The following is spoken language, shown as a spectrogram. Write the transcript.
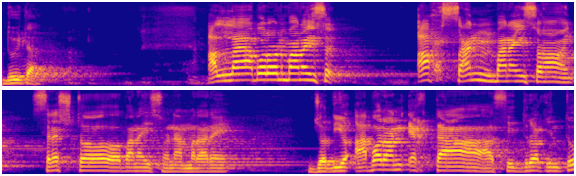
দুইটা। আল্লাহ আবরণ বানাইছে। আহসান বানাইছন, শ্রেষ্ঠ বানাইছন আমরারে। যদিও আবরণ একটা, ছিদ্র কিন্তু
